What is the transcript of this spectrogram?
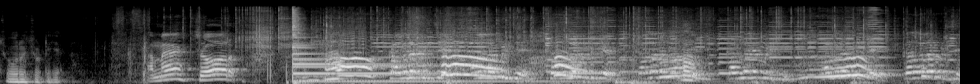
ചോറ് ചുട്ടിക്ക അമ്മേ ചോറ് കള്ളനെ പിടിച്ച് കള്ളനെ പിടിച്ച് കള്ളനെ പിടിച്ച്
